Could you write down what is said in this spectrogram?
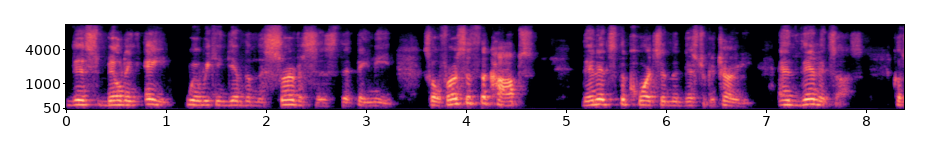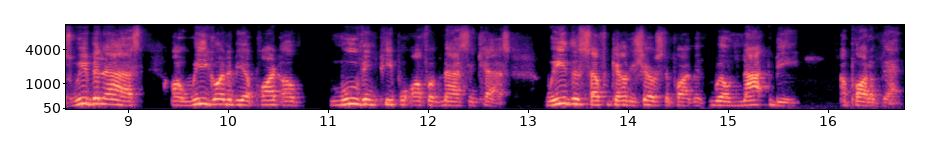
this building eight where we can give them the services that they need? So, first it's the cops, then it's the courts and the district attorney, and then it's us. Because we've been asked, are we going to be a part of moving people off of Mass and Cass? We, the Suffolk County Sheriff's Department, will not be a part of that.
